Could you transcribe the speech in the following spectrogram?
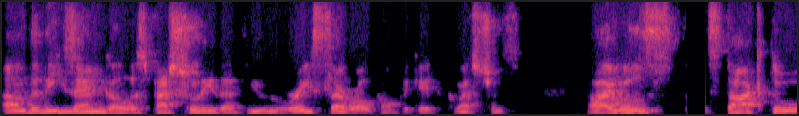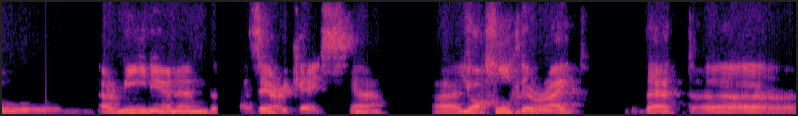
under these angle especially that you raise several complicated questions. I will stuck to armenian and azeri case yeah? Uh, you're absolutely right that uh,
